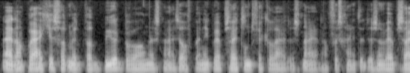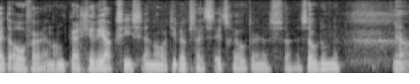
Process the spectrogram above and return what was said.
Nou, dan praat je eens wat met wat buurtbewoners. Nou, zelf ben ik websiteontwikkelaar. Dus nou ja, dan verschijnt er dus een website over. En dan krijg je reacties. En dan wordt die website steeds groter. Dus uh, zodoende. Ja.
